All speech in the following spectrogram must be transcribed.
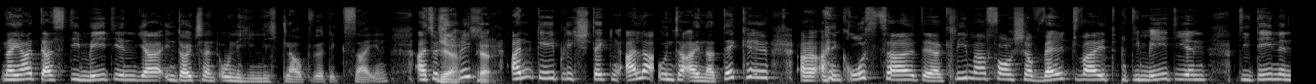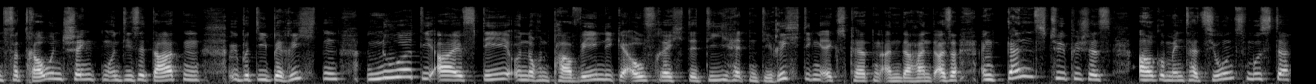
naja, dass die Medien ja in Deutschland ohnehin nicht glaubwürdig seien. Also ja, sprich, ja. angeblich stecken alle unter einer Decke, äh, eine Großzahl der Klimaforscher weltweit, die Medien, die denen Vertrauen schenken und diese Daten über die berichten. Nur die AfD und noch ein paar wenige Aufrechte, die hätten die richtigen Experten an der Hand. Also ein ganz typisches Argumentationsmuster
